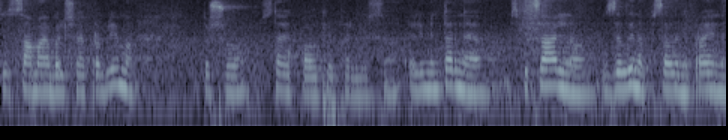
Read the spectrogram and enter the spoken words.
Тут самая большая проблема, то, що ставят палки в колеса. Елементарно, спеціально взяли, написали неправильне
